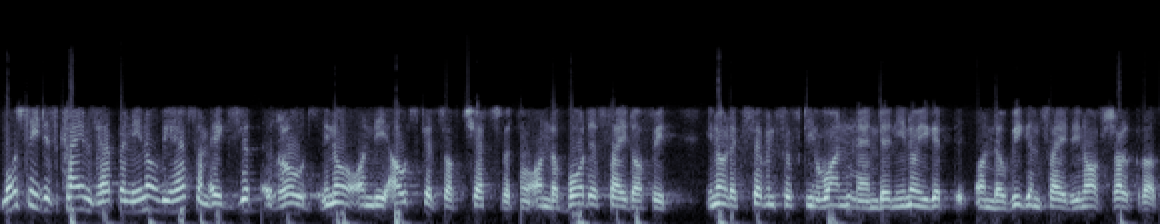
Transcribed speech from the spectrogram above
Mostly these crimes happen, you know, we have some exit roads, you know, on the outskirts of Chatsworth, on the border side of it, you know, like 751, and then, you know, you get on the Wigan side, you know, of Shallcross.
